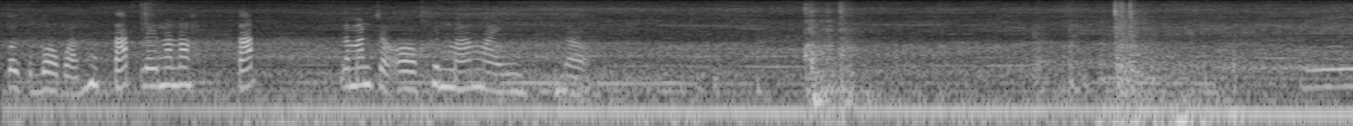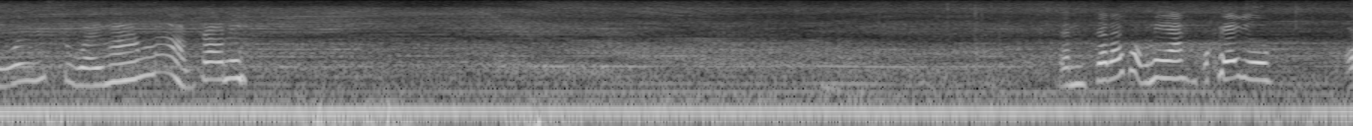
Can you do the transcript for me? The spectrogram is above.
เปิดก็บอกว่าตัดเลยนะเนาะตัด แล้วมันจะออกขึ้นมาใหม่เดี๋ยวโอ้ยสวยงามมากเจ้านี่เป็นจะได้ของนี่ไงโอเคอยู่ โอ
